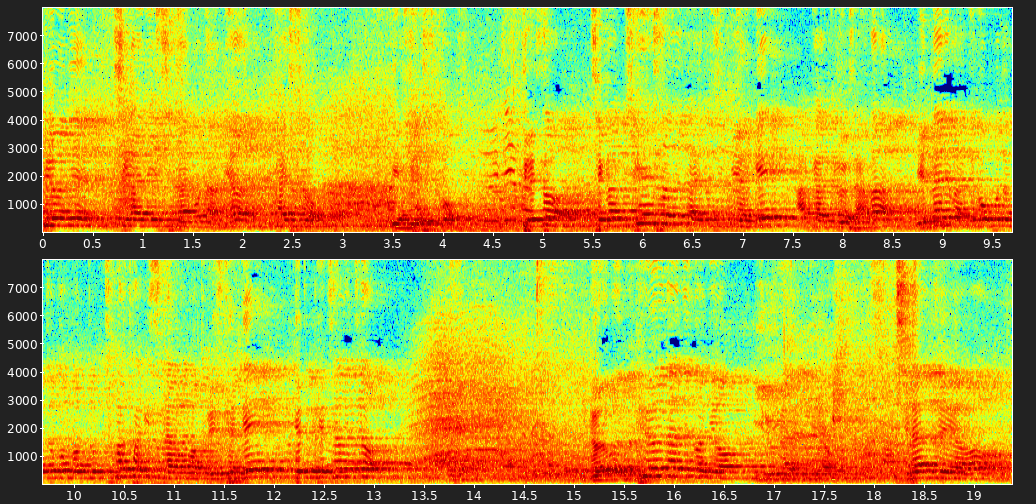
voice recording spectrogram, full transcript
표현은 시간이 지나고 나면 할 수 없다. 예, 할 수가 없어. 그래서 제가 최선을 다해서 준비한 게 아까 그거죠. 아마 옛날에 만든 것보다 조금 더좀 투박하게 지나고 막 그랬을 텐데, 그래도 괜찮았죠? 네. 여러분, 표현하는 건요, 미루면 안 돼요. 지난주에요,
